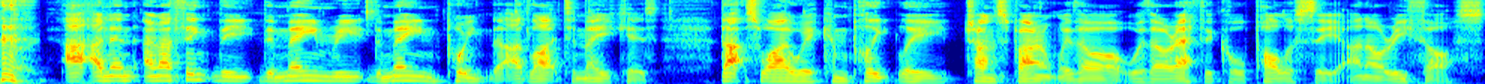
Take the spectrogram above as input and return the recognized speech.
and and I think the the main re- the main point that I'd like to make is that's why we're completely transparent with our with our ethical policy and our ethos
